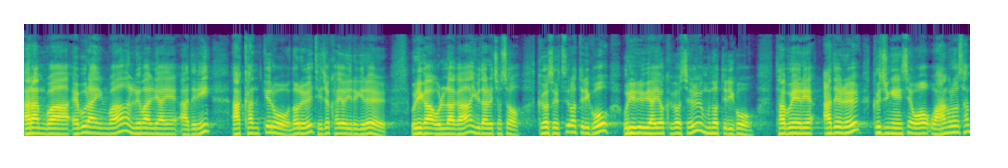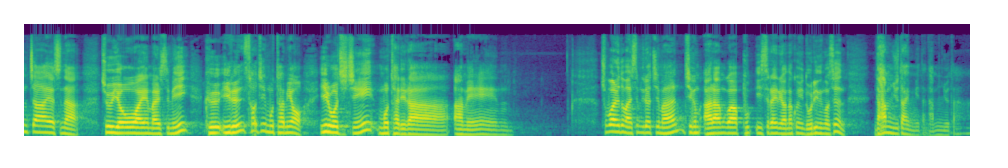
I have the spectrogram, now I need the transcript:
아람과 에브라임과 르말리아의 아들이 악한 꾀로 너를 대적하여 이르기를 우리가 올라가 유다를 쳐서 그것을 쓰러뜨리고 우리를 위하여 그것을 무너뜨리고 다부엘의 아들을 그 중에 세워 왕으로 삼자 하였으나 주 여호와의 말씀이 그 일은 서지 못하며 이루어지지 못하리라 아멘. 초반에도 말씀드렸지만 지금 아람과 북이스라엘 연합군이 노리는 것은 남유다입니다. 남유다.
